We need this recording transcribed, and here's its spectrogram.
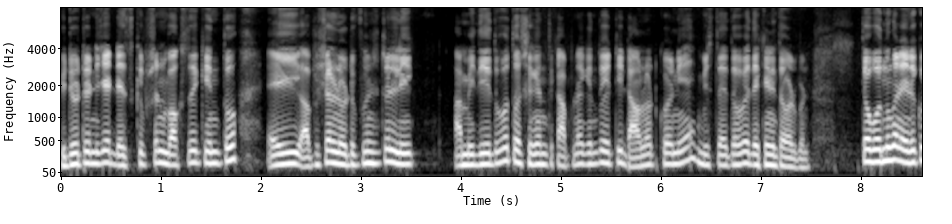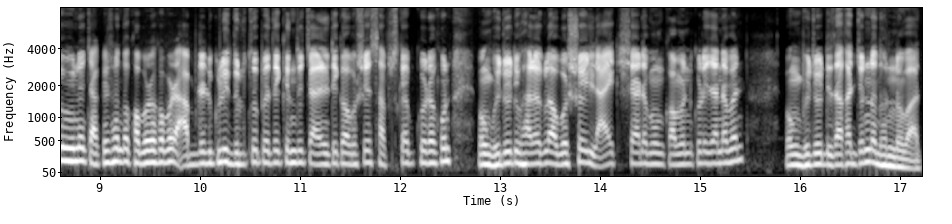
ভিডিওটির নিচে ডেসক্রিপশন বক্সে কিন্তু এই অফিসিয়াল নোটিফিকেশনটির লিঙ্ক আমি দিয়ে দেবো। তো সেখান থেকে আপনারা কিন্তু এটি ডাউনলোড করে নিয়ে বিস্তারিতভাবে দেখে নিতে পারবেন। তো বন্ধুগণ, এরকম বিভিন্ন চাকরির সঙ্গে খবর খবর আপডেটগুলি দ্রুত পেতে কিন্তু চ্যানেলটিকে অবশ্যই সাবস্ক্রাইব করে রাখুন এবং ভিডিওটি ভালো লাগলে অবশ্যই লাইক শেয়ার এবং কমেন্ট করে জানাবেন। এবং ভিডিওটি দেখার জন্য ধন্যবাদ।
